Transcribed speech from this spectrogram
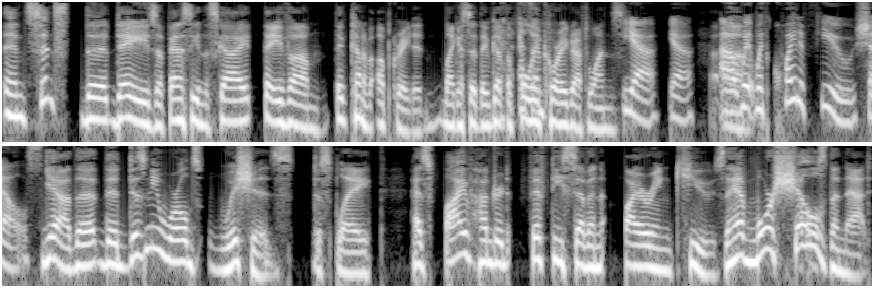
And since the days of Fantasy in the Sky, they've um they've kind of upgraded. Like I said, they've got the fully choreographed ones. Yeah, yeah. Uh, Uh, with, with quite a few shells. Yeah, the the Disney World's Wishes display has 557 firing cues. They have more shells than that,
